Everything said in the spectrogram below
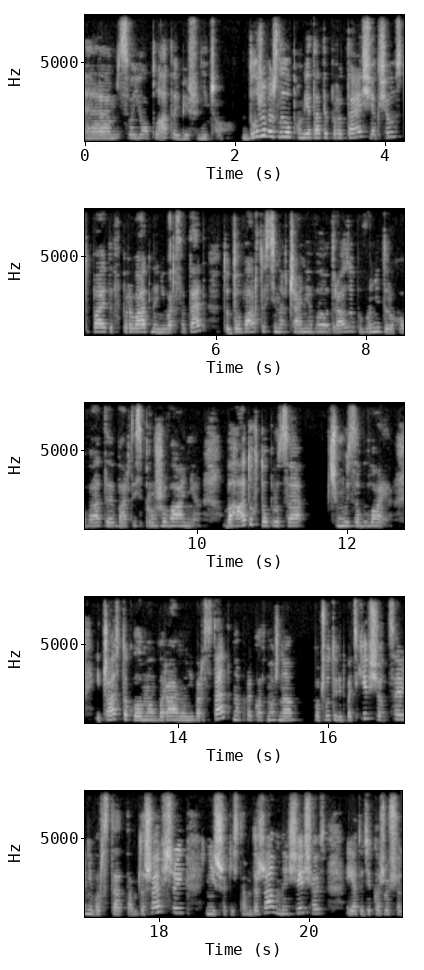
е, свою оплату і більше нічого. Дуже важливо пам'ятати про те, що якщо ви вступаєте в приватний університет, то до вартості навчання ви одразу повинні дорахувати вартість проживання. Багато хто про це чомусь забуває. І часто, коли ми обираємо університет, наприклад, можна почути від батьків, що цей університет там дешевший, ніж якийсь там державний, ще щось. І я тоді кажу, що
